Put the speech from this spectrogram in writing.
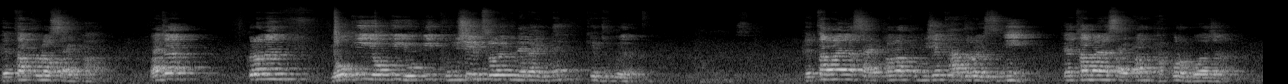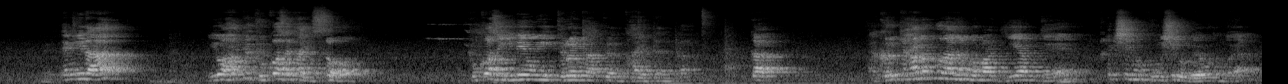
베타 플러스 알파. 맞아? 그러면 여기 여기 여기 동시에 들어있는 애가 있네? 그게 누구야? 베타 마이너스 알파가 동시에 다 들어있으니 베타 마이너스 알파는 밖으로 뭐 하자? 뺍니다. 이거 학교 교과서에 다 있어. 교과서 이 내용이 들어있는 학교는 다 있다니까. 그러니까 아, 그렇게 하는구나 정도만 이해하면 돼. 핵심은 공식을 외우는 거야.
